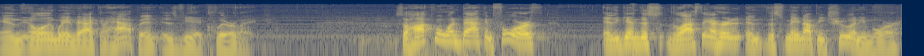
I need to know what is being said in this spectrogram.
And the only way that can happen is via Clear Lake. So Hockman went back and forth, and again, this the last thing I heard, and this may not be true anymore,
